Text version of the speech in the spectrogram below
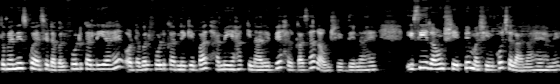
तो मैंने इसको ऐसे डबल फोल्ड कर लिया है और डबल फोल्ड करने के बाद हमें यहाँ किनारे पे हल्का सा राउंड शेप देना है। इसी राउंड शेप पे मशीन को चलाना है हमें।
